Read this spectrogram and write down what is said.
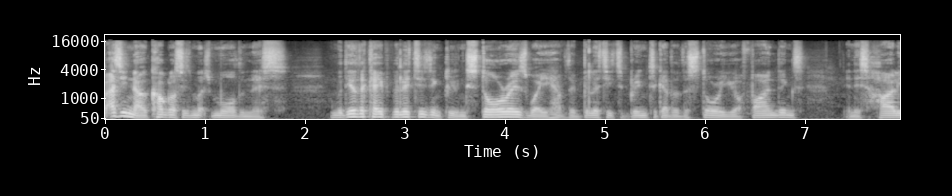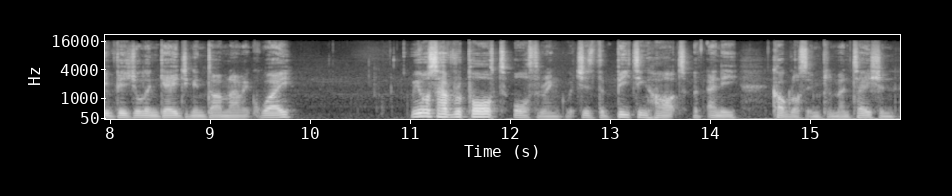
But as you know, Cognos is much more than this and with the other capabilities, including stories, where you have the ability to bring together the story of your findings in this highly visual, engaging, and dynamic way. We also have report authoring, which is the beating heart of any Cognos implementation,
